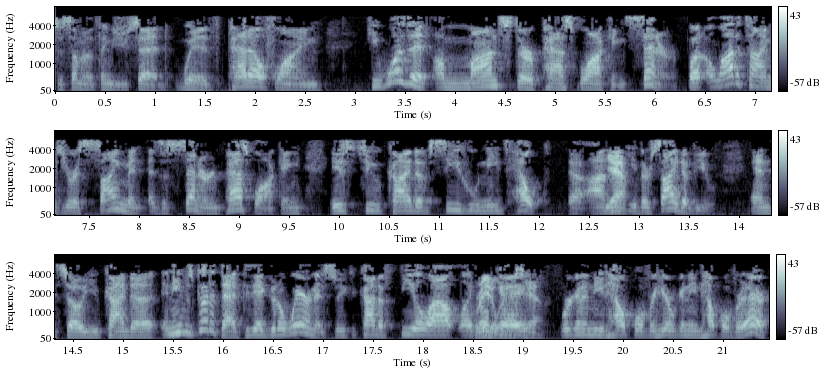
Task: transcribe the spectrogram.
to some of the things you said. With Pat Elflein, he wasn't a monster pass blocking center, but a lot of times your assignment as a center in pass blocking is to kind of see who needs help uh, on yeah. either side of you. And so you kind of, and he was good at that because he had good awareness. So you could kind of feel out like, Great okay, yeah. we're going to need help over here, we're going to need help over there.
